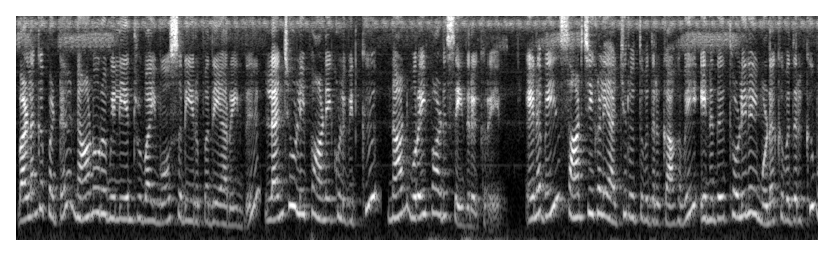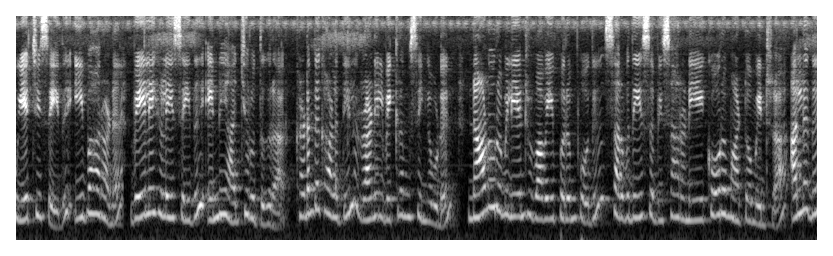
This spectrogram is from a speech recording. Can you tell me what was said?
வழங்கப்பட்ட நானூறு மில்லியன் ரூபாய் மோசடி இருப்பதை அறிந்து லஞ்ச ஒழிப்பு ஆணைக்குழுவிற்கு நான் முறைப்பாடு செய்திருக்கிறேன். எனவே சாட்சிகளை அச்சுறுத்துவதற்காகவே எனது தொழிலை முடக்குவதற்கு முயற்சி செய்து இவ்வாறான வேலைகளை செய்து என்னை அச்சுறுத்துகிறார். கடந்த காலத்தில் ரணில் விக்ரம்சிங்கவுடன் நானூறு மில்லியன் ரூபாவை பெறும்போது சர்வதேச விசாரணையை கோர மாட்டோம் என்றார் அல்லது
